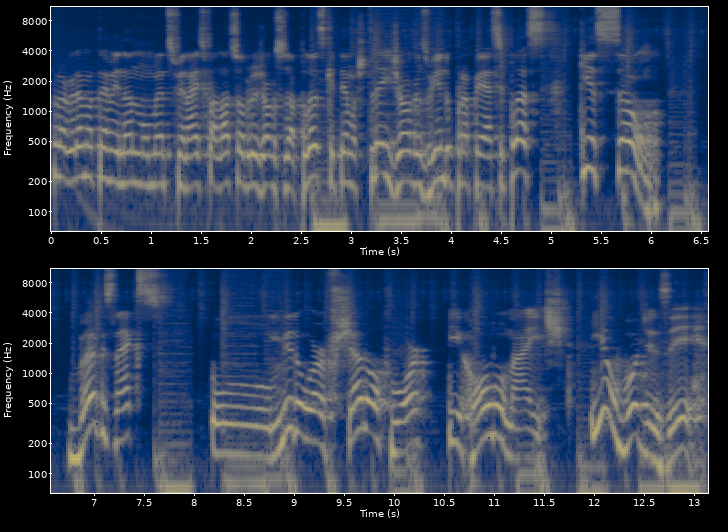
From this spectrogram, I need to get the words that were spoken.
Programa terminando, momentos finais, falar sobre os jogos da Plus, que temos três jogos vindo para PS Plus, que são Bugsnax, o Middle-earth Shadow of War e Hollow Knight. E eu vou dizer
